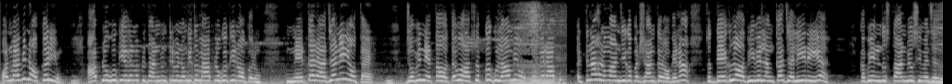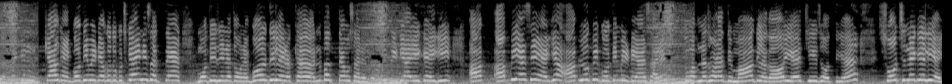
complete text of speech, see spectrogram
और मैं भी नौकर ही हूँ। आप लोगों की अगर मैं प्रधानमंत्री बनूँगी तो मैं आप लोगों की नौकर हूँ। नेता राजा नहीं होता है। जो भी नेता होता है वो आप सबका गुलाम ही होता है। अगर आप इतना हनुमान जी को परेशान करोगे ना तो देख लो अभी भी लंका जली रही है। कभी हिंदुस्तान भी उसी में चल जाए लेकिन क्या कहें, गोदी मीडिया को तो कुछ कह ही नहीं सकते हैं। मोदी जी ने तो उन्हें गोदी ले रखा है, अनभक्त है वो सारे तो। गोदी मीडिया ही कहेगी, आप आप भी ऐसे हैं क्या? आप लोग भी गोदी मीडिया है सारे तुम अपना थोड़ा दिमाग लगाओ, ये चीज़ होती है सोचने के लिए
